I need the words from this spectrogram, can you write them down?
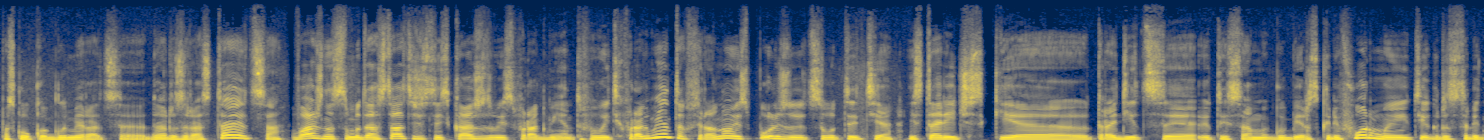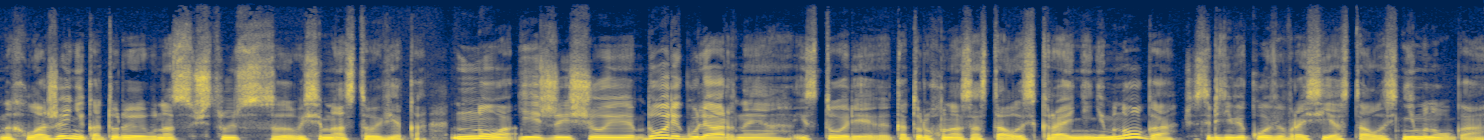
поскольку агломерация да, разрастается. Важна самодостаточность каждого из фрагментов. И в этих фрагментах все равно используются вот эти исторические традиции этой самой губернской реформы и те градостроительных вложений, которые у нас существуют с XVIII века. Но есть же еще и дорегулярные истории, которых у нас осталось крайне немного. В Средневековье в России осталось немного.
